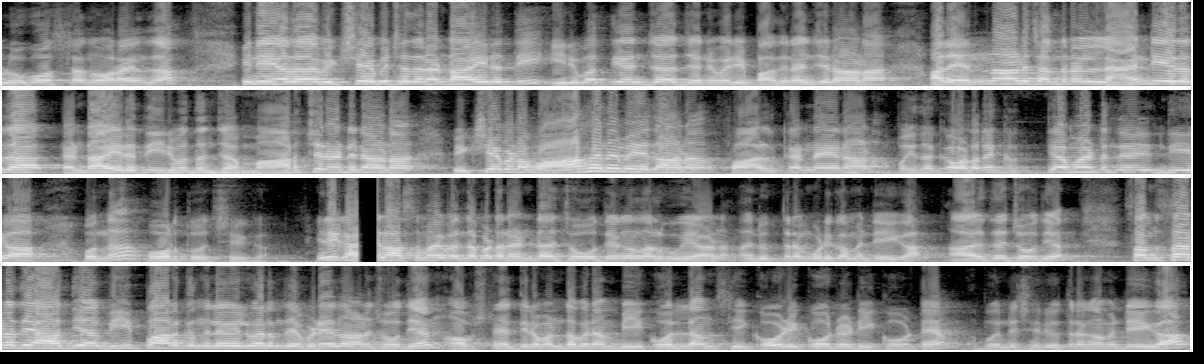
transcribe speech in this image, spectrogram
ബ്ലൂ ഗോസ്റ്റ് എന്ന് പറയുന്നത്. ഇനി അത് വിക്ഷേപിച്ചത് രണ്ടായിരത്തി ഇരുപത്തിയഞ്ച് ജനുവരി പതിനഞ്ചിനാണ്. അത് എന്നാണ് ചന്ദ്രൻ ലാൻഡ് ചെയ്തത്? രണ്ടായിരത്തി ഇരുപത്തഞ്ച് മാർച്ച് രണ്ടിനാണ്. വിക്ഷേപണ വാഹനം ഏതാണ്? ഫാൽക്കൺ നയനാണ്. അപ്പൊ ഇതൊക്കെ വളരെ കൃത്യമായിട്ട് എന്ത് ചെയ്യുക? ഒന്ന് ഓർത്തു വെച്ചേക്കുക. ഇനി കടലാസുമായി ബന്ധപ്പെട്ട രണ്ട് ചോദ്യങ്ങൾ നൽകുകയാണ്. അതിന് ഉത്തരം കൂടി കമന്റ് ചെയ്യുക. ആദ്യത്തെ ചോദ്യം സംസ്ഥാനത്തെ ആദ്യ വി പാർക്ക് നിലവിൽ വരുന്നത് എവിടെയെന്നാണ് ചോദ്യം. Option A Thiruvananthapuram B Kollam C Kozhikode D Kottayam. അപ്പോൾ ഇതിന്റെ ശരി ഉത്തരം കമന്റ് ചെയ്യുക.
